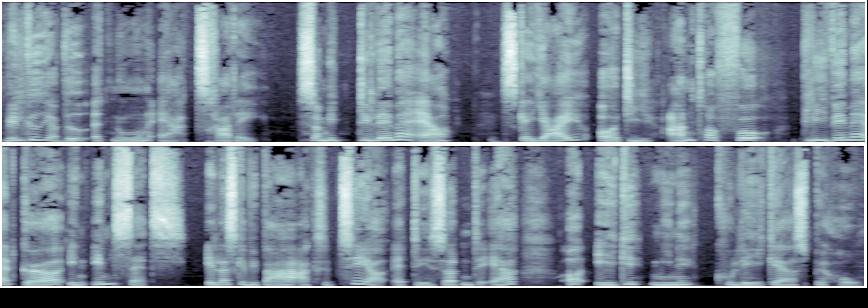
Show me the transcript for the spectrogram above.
hvilket jeg ved, at nogen er træt af. Så mit dilemma er, skal jeg og de andre få blive ved med at gøre en indsats, eller skal vi bare acceptere, at det er sådan, det er, og ikke mine kollegaers behov?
